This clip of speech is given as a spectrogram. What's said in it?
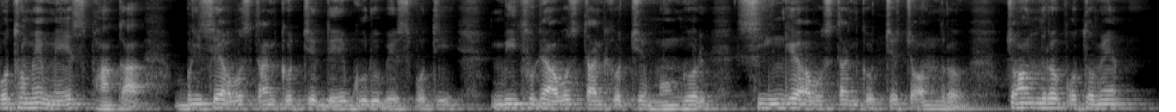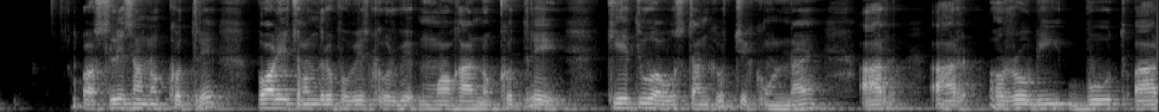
প্রথমে মেষ ফাঁকা, বৃষে অবস্থান করছে দেবগুরু বৃহস্পতি, মিথুনে অবস্থান করছে মঙ্গল, সিংহে অবস্থান করছে চন্দ্র। চন্দ্র প্রথমে অশ্লেষা নক্ষত্রে, পরে চন্দ্র প্রবেশ করবে মঘা নক্ষত্রে। কেতু অবস্থান করছে কন্যায়, আর আর রবি, বুধ আর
